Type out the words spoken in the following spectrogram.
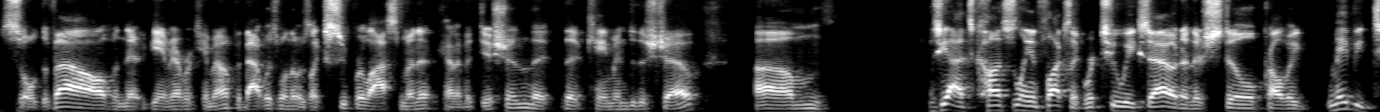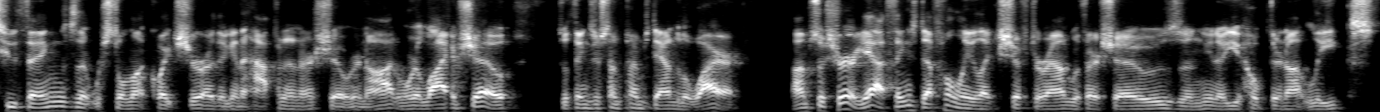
sold the Valve, and that game never came out. But that was one that was like super last minute kind of addition that that came into the show. Um, so yeah, it's constantly in flux. Like we're two weeks out, and there's still probably maybe two things that we're still not quite sure are they going to happen in our show or not. And we're a live show, so things are sometimes down to the wire. Um, so sure, yeah, things definitely like shift around with our shows, and you know, you hope they're not leaks.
